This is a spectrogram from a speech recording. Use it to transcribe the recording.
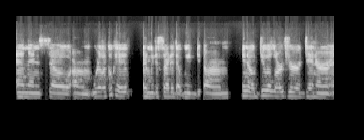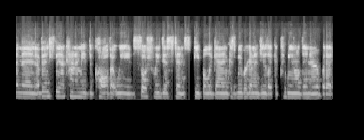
And then so um, we are like okay. And we decided that we'd um, you know do a larger dinner. And then eventually i kind of made the call that we'd socially distance people again because we were going to do like a communal dinner but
